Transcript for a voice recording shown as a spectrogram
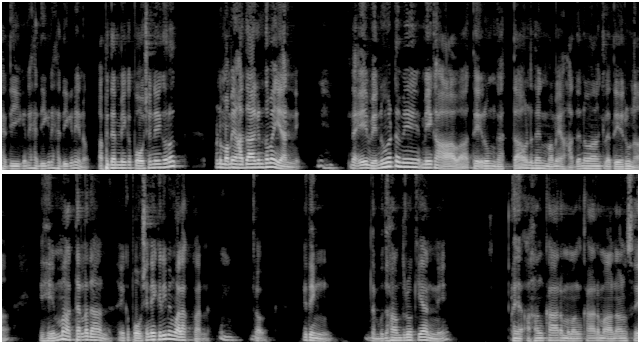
හැදීගෙන හැදීගෙන හැදීගෙන එනවා. අපි දැන් මේක පෝෂණය කරොත් ඔන්න මම හදාගෙන තමයි යන්නේ. දැන් ඒ වෙනුවට මේ මේක ආවා තේරුම් ගත්තා. ඔන්න දැන් මම හදනවා කියලා තේරුණා. එහෙම්ම අත්හැරලා දාන්න. ඒක පෝෂණය කිරීමෙන් වළක්වන්න. ඔව්. ඉතින් දැන් බුදුහාමුදුරුවෝ කියන්නේ අය අහංකාර මමංකාර මානානුසය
